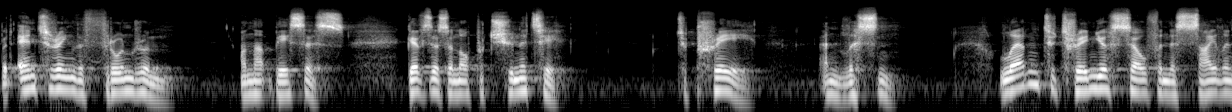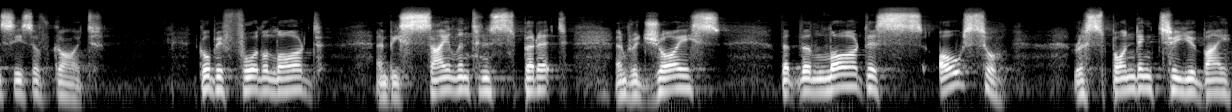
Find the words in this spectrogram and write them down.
But entering the throne room on that basis gives us an opportunity to pray and listen. Learn to train yourself in the silences of God. Go before the Lord and be silent in spirit and rejoice that the Lord is also responding to you by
